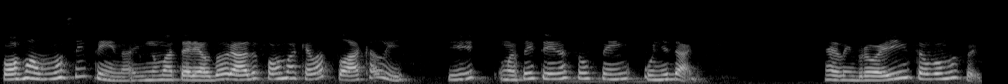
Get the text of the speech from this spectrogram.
forma uma centena, e no material dourado forma aquela placa ali e uma centena são 100 unidades. Relembrou aí? Então vamos ver.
